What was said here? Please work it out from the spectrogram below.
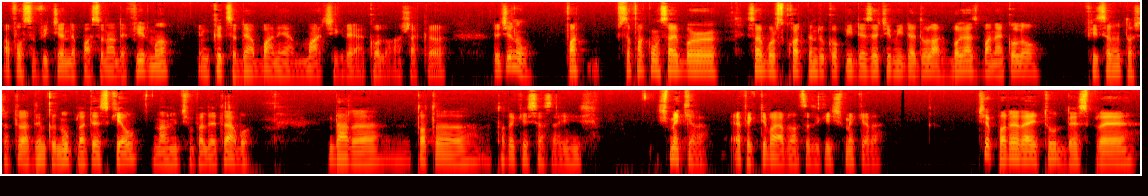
a fost suficient de pasionat de firmă încât să dea banii aia mari și grei acolo, așa că de ce nu? Fac, să fac un cyber, cyber squad pentru copii de 10.000 de dolari. Băgați bani acolo, fiți sănătoși. Atâta timp că nu plătesc eu, n-am niciun fel de treabă. Dar uh, toată, toată chestia asta e șmecheră efectiv aia vreau să zic, e șmecheră. Ce părere ai tu despre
